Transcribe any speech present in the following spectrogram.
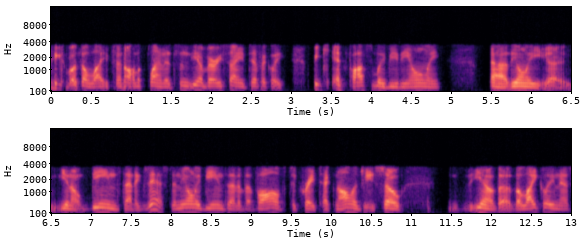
think about the life and all the planets, and you know, very scientifically, we can't possibly be the only uh, the only uh, you know beings that exist and the only beings that have evolved to create technology. So you know the the likeliness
